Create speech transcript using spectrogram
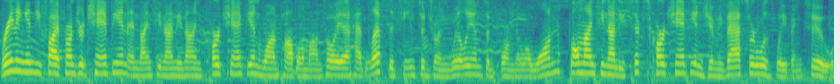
Reigning Indy 500 champion and 1999 CART champion Juan Pablo Montoya had left the team to join Williams in Formula 1, while 1996 CART champion Jimmy Vasser was leaving too.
